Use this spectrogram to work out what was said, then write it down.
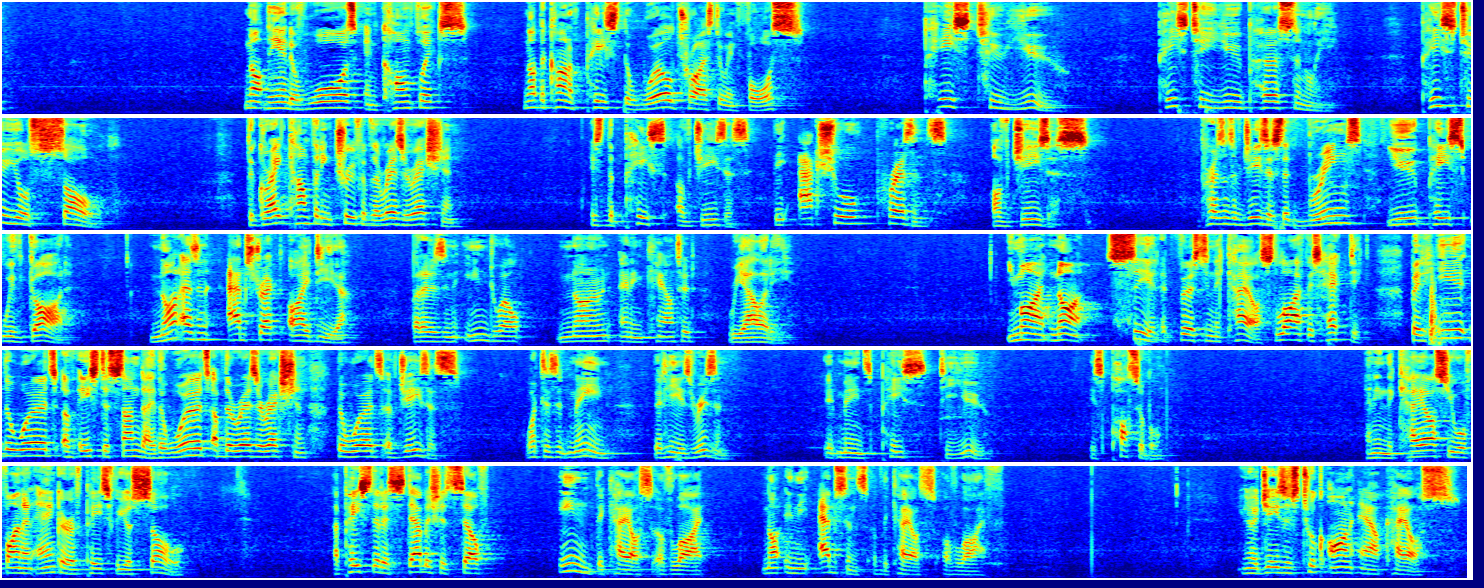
not the end of wars and conflicts, not the kind of peace the world tries to enforce. Peace to you. Peace to you personally. Peace to your soul. The great comforting truth of the resurrection is the peace of Jesus, the actual presence of Jesus. The presence of Jesus that brings you peace with God not as an abstract idea, but as an indwelt, known, and encountered reality. You might not see it at first in the chaos. Life is hectic. But hear the words of Easter Sunday, the words of the resurrection, the words of Jesus. What does it mean that he is risen? It means peace to you is possible. And in the chaos, you will find an anchor of peace for your soul a peace that establishes itself in the chaos of light, not in the absence of the chaos of life. You know, Jesus took on our chaos.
